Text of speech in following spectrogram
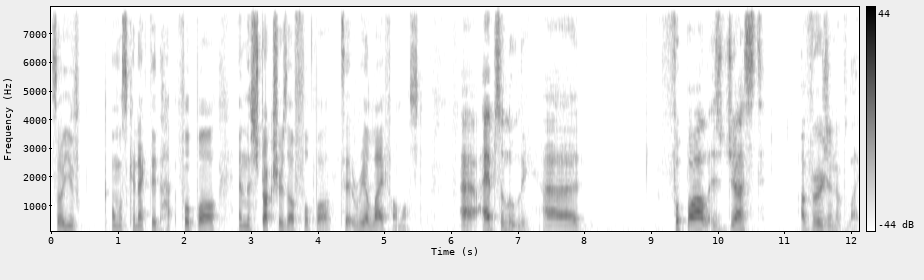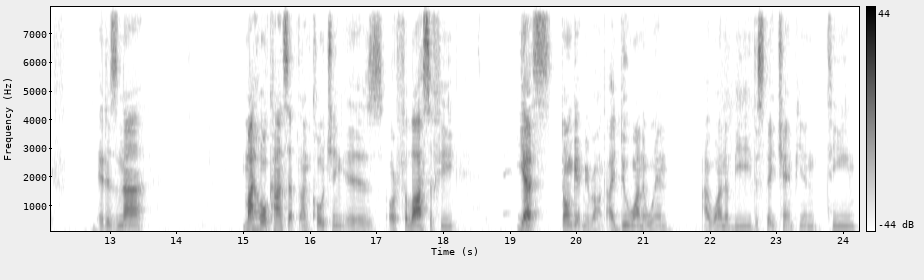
So you've almost connected football and the structures of football to real life almost. Uh, absolutely. Uh, football is just a version of life. It is not. My whole concept on coaching is, or philosophy, yes, don't get me wrong. I do want to win. I want to be the state champion team.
